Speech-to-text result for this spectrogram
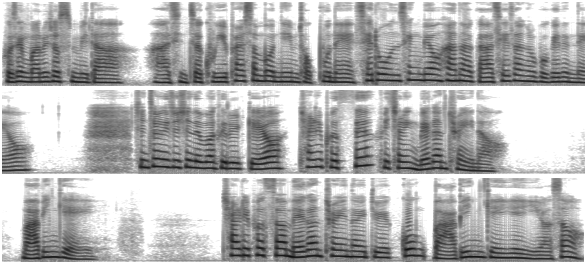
고생 많으셨습니다. 아, 진짜 9283번님 덕분에 새로운 생명 하나가 세상을 보게 됐네요. 신청해주신 음악 들을게요. 찰리 푸스 피처링 메간 트레이너 마빈 게이 찰리 푸스와 메간 트레이너의 듀엣곡 마빈 게이에 이어서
